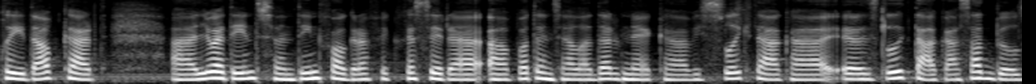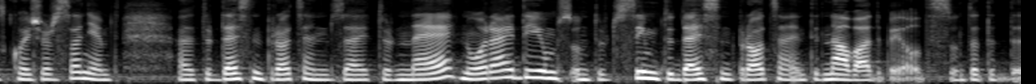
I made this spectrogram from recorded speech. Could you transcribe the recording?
klīdu apkārt uh, ļoti interesantu infografiku, kas ir uh, potenciālā darbinieka vissliktākā, uh, sliktākās atbildes, ko viņš var saņemt. Uh, tur 10% zai, tur nē, noraidījums, un tur 110 90% nav atbildes. Tad, tad,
